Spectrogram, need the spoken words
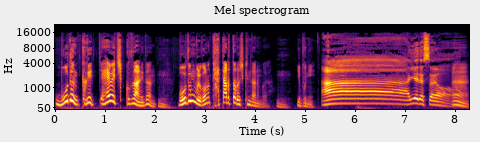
모든 그게 해외 직구든 아니든 음. 모든 물건은 다 따로따로 시킨다는 거예요. 음. 이분이. 아, 이해됐어요. 예.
